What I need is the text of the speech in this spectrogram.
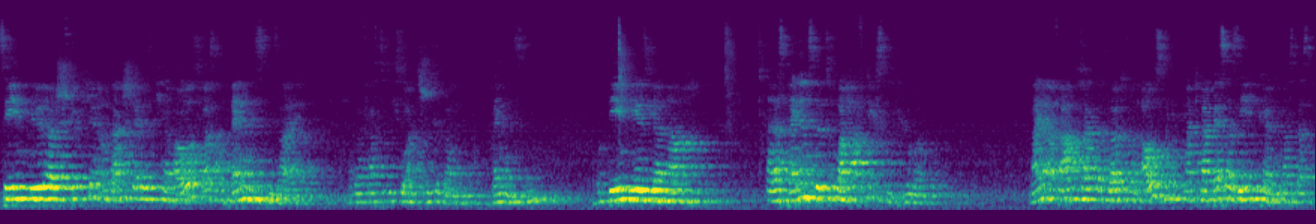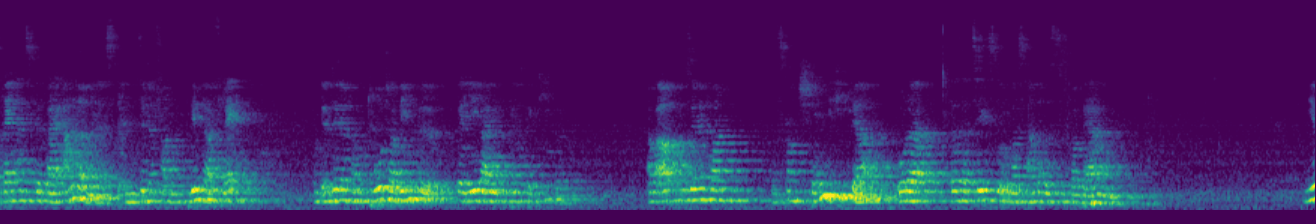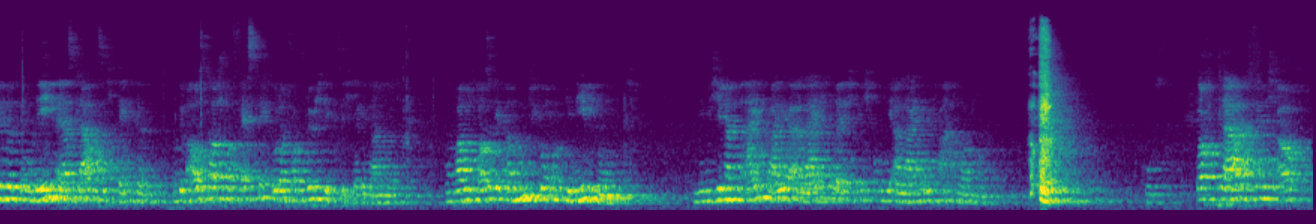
Zehn Bilderstückchen und dann stelle sich heraus, was am drängendsten sei. Dabei fasst sie sich so ans Schlüsselbein, drängendsten. Und dem gehe sie dann nach, da das Drängendste zum Wahrhaftigsten führe. Meine Erfahrung sagt, dass Leute von außen manchmal besser sehen können, was das Drängendste bei anderen ist im Sinne von blinder Fleck und im Sinne von toter Winkel der jeweiligen Perspektive. Aber auch im Sinne von, das kommt ständig wieder oder das erzählst du, um was anderes zu verbergen. Mir wird im Reden erst klar, was ich denke und im Austausch verfestigt oder verflüchtigt sich der Gedanke. Dann brauche ich außerdem Ermutigung und Genehmigung. Indem ich jemanden einweihe, erleichtere ich mich um die alleinige Verantwortung. Prost. Doch klar, das finde ich auch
